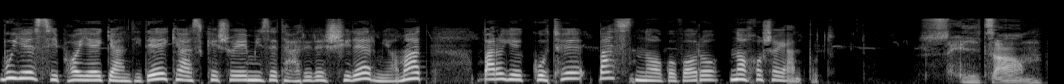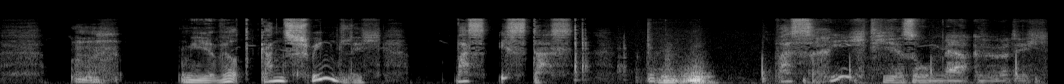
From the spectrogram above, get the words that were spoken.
بوی سیبهای گندیده که از کشوی میز تحریر شیلر می آمد برای گوته بس ناگوار و ناخوشایند بود. Seltsam. Mir wird ganz schwindlig. Was ist das? Was riecht hier so merkwürdig?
